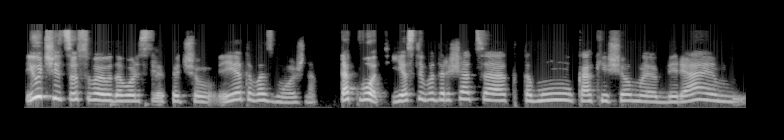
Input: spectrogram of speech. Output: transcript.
И учиться в свое удовольствие хочу, и это возможно. Так вот, если возвращаться к тому, как еще мы обмеряем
